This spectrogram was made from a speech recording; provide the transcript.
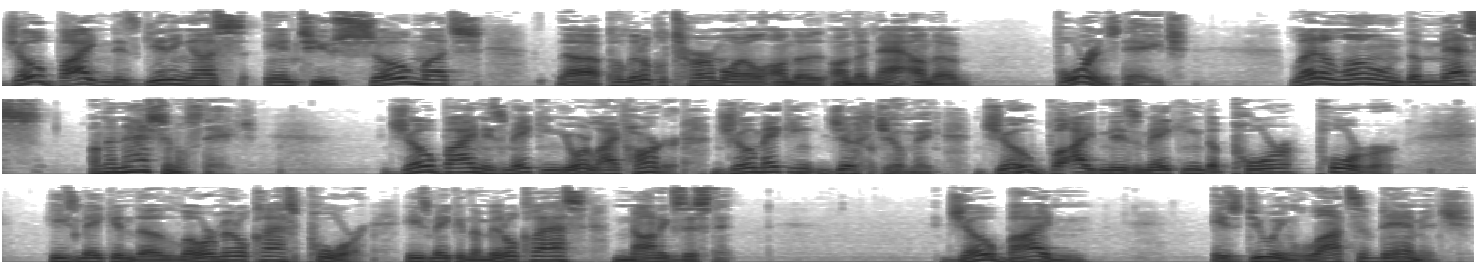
Joe Biden is getting us into so much uh, political turmoil on the on the na- on the foreign stage, let alone the mess on the national stage. Joe Biden is making your life harder. Joe making Joe, Joe make Joe Biden is making the poor poorer. He's making the lower middle class poor. He's making the middle class non-existent. Joe Biden is doing lots of damage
